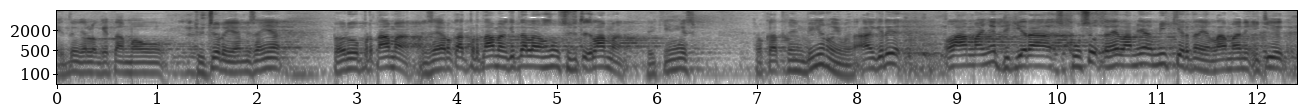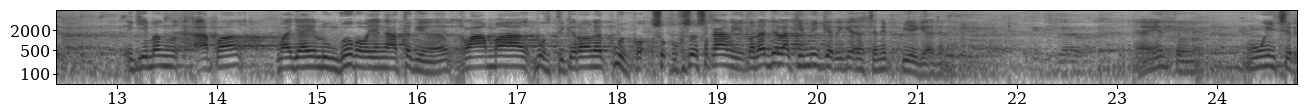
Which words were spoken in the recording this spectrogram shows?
Itu kalau kita mau jujur ya, misalnya baru pertama, misalnya rokaat pertama kita langsung sujud lama. Bikin wis rokaat yang biru ya. Akhirnya lamanya dikira khusuk, ternyata lamanya mikir ternyata lama nih iki iki bang apa wajah lungguh bawa yang ngadeg ya. Lama buh dikira lihat buh kok khusus sekali. Padahal dia lagi mikir iki jadi piye iki jadi ya itu nguijir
